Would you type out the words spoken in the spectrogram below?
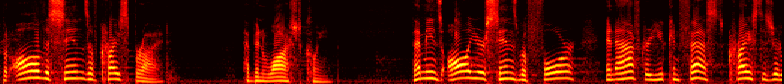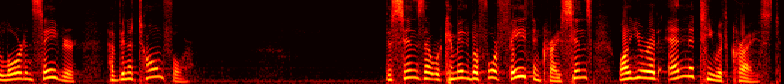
but all the sins of Christ's bride have been washed clean. That means all your sins before and after you confessed Christ as your Lord and Savior have been atoned for. The sins that were committed before faith in Christ, sins while you were at enmity with Christ,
